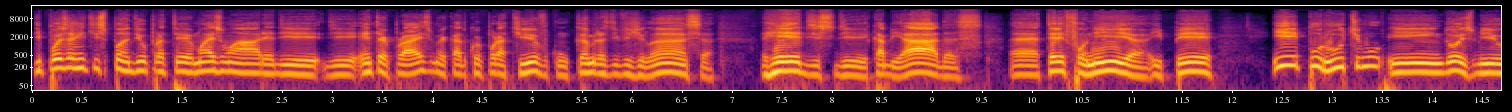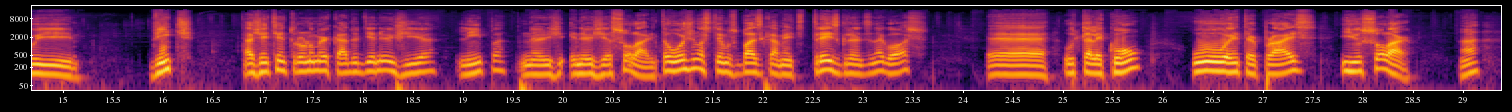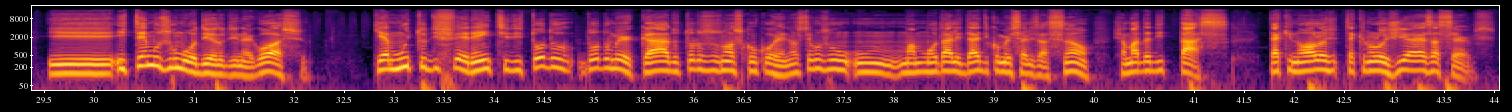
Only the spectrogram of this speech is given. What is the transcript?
Depois a gente expandiu para ter mais uma área de, de enterprise, mercado corporativo, com câmeras de vigilância, redes de cabeadas, é, telefonia, IP. E por último, em 2020, a gente entrou no mercado de energia limpa, energia solar. Então hoje nós temos basicamente três grandes negócios: é, o telecom, o enterprise e o solar. Né? E, e, temos um modelo de negócio que é muito diferente de todo, todo o mercado, todos os nossos concorrentes. Nós temos um, um, uma modalidade de comercialização chamada de TAS, Technology, Tecnologia as a Service.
